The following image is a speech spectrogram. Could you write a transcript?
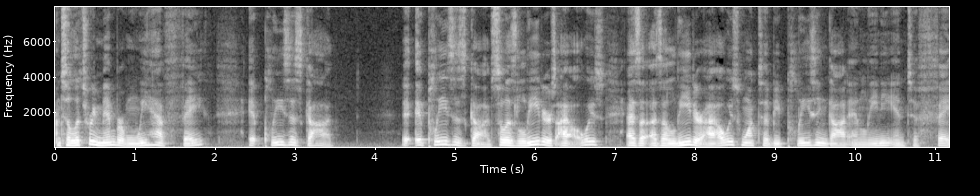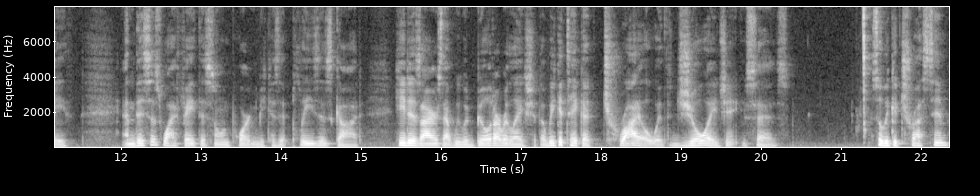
And so let's remember when we have faith, it pleases God. It, it pleases God. So as leaders, I always, as a, as a leader, I always want to be pleasing God and leaning into faith and this is why faith is so important because it pleases God. He desires that we would build our relationship, that we could take a trial with joy, James says, so we could trust Him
